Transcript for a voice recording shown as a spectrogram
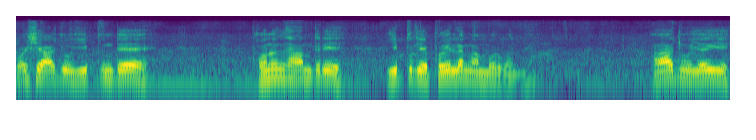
곳이 아주 이쁜데 보는 사람들이 이쁘게 보일런가 모르겠네. 아주 여기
